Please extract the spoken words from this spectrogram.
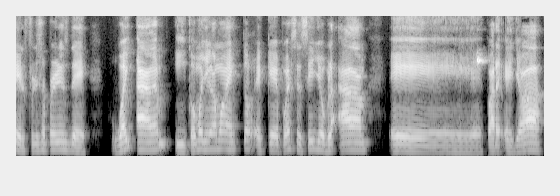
el First Appearance de White Adam. Y cómo llegamos a esto es que, pues, sencillo, Black Adam eh, eh, lleva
